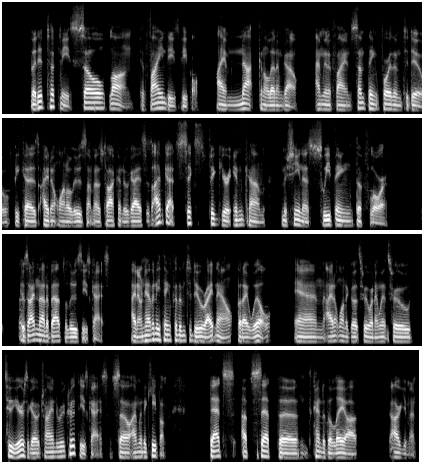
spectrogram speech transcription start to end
But it took me so long to find these people. I am not going to let them go. I'm going to find something for them to do because I don't want to lose them. I was talking to a guy who says, I've got six figure income machinists sweeping the floor because I'm not about to lose these guys. I don't have anything for them to do right now, but I will. And I don't want to go through what I went through two years ago trying to recruit these guys. So I'm going to keep them that's upset the kind of the layoff argument.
